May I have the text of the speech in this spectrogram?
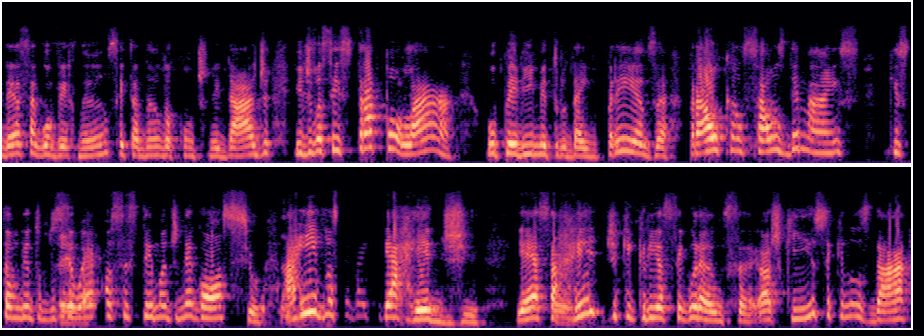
dessa governança e está dando a continuidade, e de você extrapolar o perímetro da empresa para alcançar os demais que estão dentro do é. seu ecossistema de negócio. Aí você vai criar rede. E é essa é. rede que cria segurança. Eu acho que isso é que nos dá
